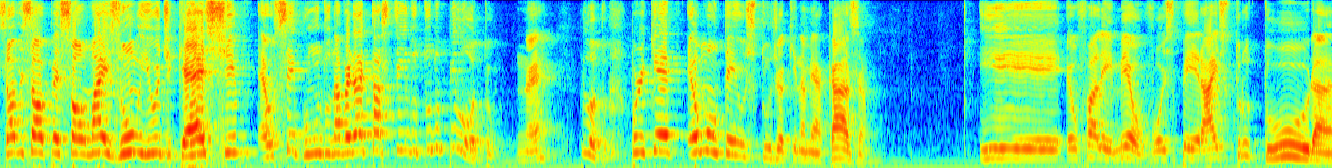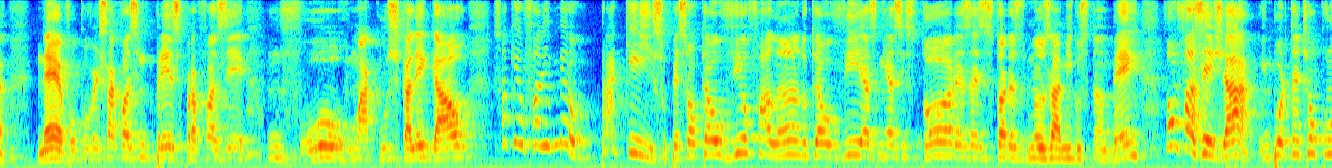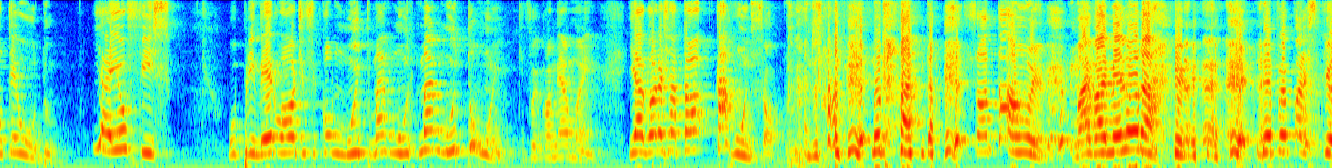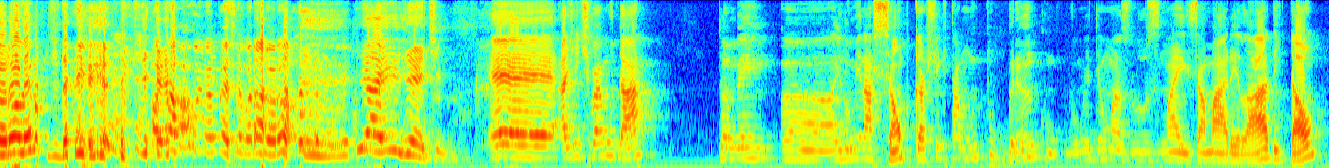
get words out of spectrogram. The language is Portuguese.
Salve, salve pessoal, mais um Yudcast, é o segundo, na verdade tá sendo tudo piloto, né? Piloto, porque eu montei o estúdio aqui na minha casa e eu falei, meu, vou esperar a estrutura, né? Vou conversar com as empresas para fazer um forro, uma acústica legal. Só que eu falei, meu, pra que isso? O pessoal quer ouvir eu falando, quer ouvir as minhas histórias, as histórias dos meus amigos também. Vamos fazer já, o importante é o conteúdo. E aí eu fiz. O primeiro áudio ficou muito, mas muito, mas muito ruim, que foi com a minha mãe. E agora já tá, tá ruim só. Não tá, não tá, só tá ruim, mas vai melhorar. Depois parece que piorou, lembra disso daí? Só tava ruim, mas parece que agora piorou. E aí, gente, é, a gente vai mudar também ah, a iluminação, porque eu achei que tá muito branco. Vou meter umas luzes mais amareladas e tal.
